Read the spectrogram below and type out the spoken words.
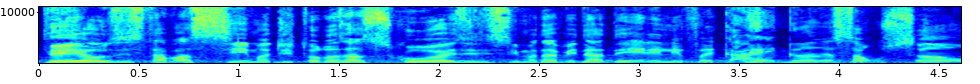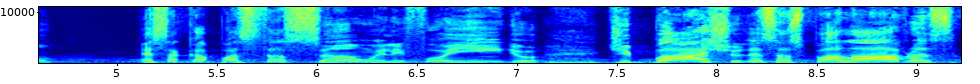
Deus estava acima de todas as coisas, em cima da vida dele, ele foi carregando essa unção, essa capacitação, ele foi indo debaixo dessas palavras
